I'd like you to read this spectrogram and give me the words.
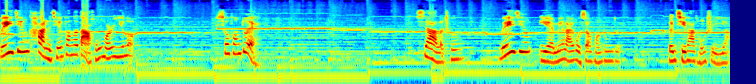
维京看着前方的大红门一愣，消防队。下了车，维京也没来过消防中队，跟其他同事一样，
